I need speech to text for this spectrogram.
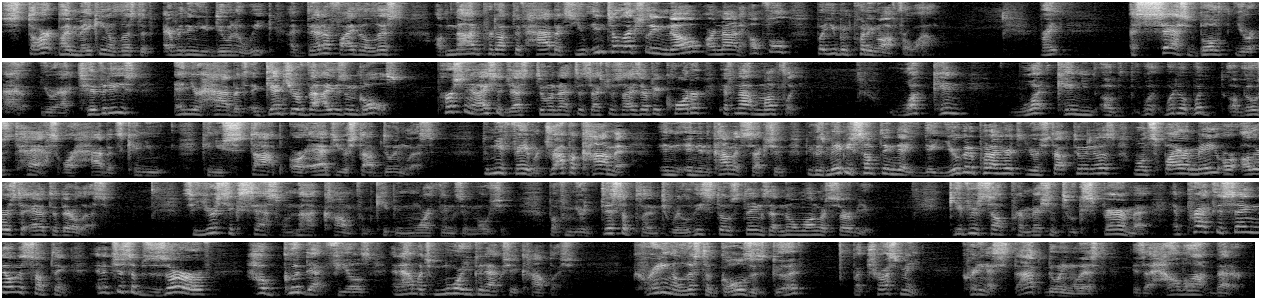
Start by making a list of everything you do in a week. Identify the list of non productive habits you intellectually know are not helpful, but you've been putting off for a while. Right? Assess both your, your activities and your habits against your values and goals. Personally, I suggest doing that, this exercise every quarter, if not monthly. What can what can you of what, what what of those tasks or habits can you can you stop or add to your stop doing list? Do me a favor, drop a comment in, in, in the comment section because maybe something that, that you're going to put on your, your stop doing list will inspire me or others to add to their list. See, your success will not come from keeping more things in motion, but from your discipline to release those things that no longer serve you. Give yourself permission to experiment and practice saying no to something and just observe how good that feels and how much more you can actually accomplish. Creating a list of goals is good, but trust me, creating a stop doing list is a hell of a lot better.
